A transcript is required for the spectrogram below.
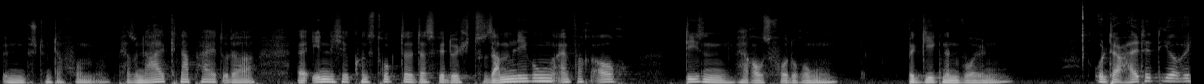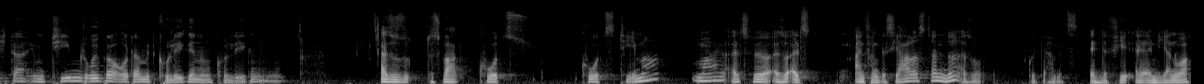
in bestimmter Form Personalknappheit oder äh, ähnliche Konstrukte, dass wir durch Zusammenlegungen einfach auch diesen Herausforderungen begegnen wollen. Unterhaltet ihr euch da im Team drüber oder mit Kolleginnen und Kollegen? Also so- das war kurz, kurz Thema mal, als wir, also als Anfang des Jahres dann, ne? also gut, wir haben jetzt Ende, Fe äh, Ende Januar,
